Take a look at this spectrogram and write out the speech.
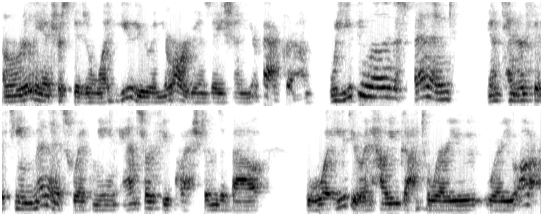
I'm really interested in what you do in your organization, your background. Would you be willing to spend, you know, 10 or 15 minutes with me and answer a few questions about what you do and how you got to where you where you are.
